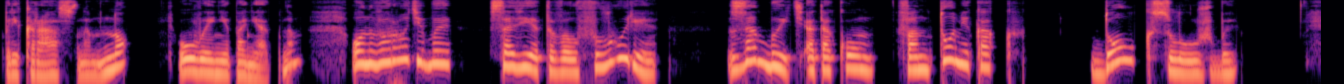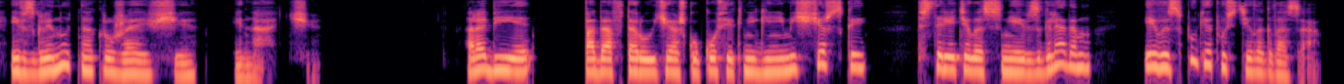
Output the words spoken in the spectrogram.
прекрасном, но, увы, непонятном, он вроде бы советовал Флоре забыть о таком фантоме, как долг службы, и взглянуть на окружающее иначе. Рабие подав вторую чашку кофе княгине Мещерской, встретилась с ней взглядом и в испуге опустила глаза.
